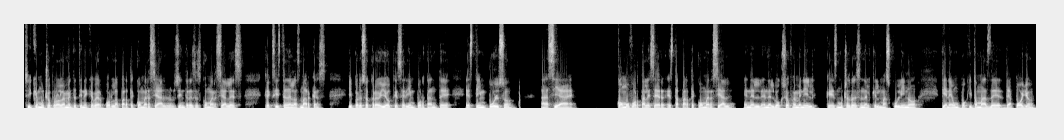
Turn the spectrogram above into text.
Sí, que mucho probablemente tiene que ver por la parte comercial, los intereses comerciales que existen en las marcas. Y por eso creo yo que sería importante este impulso hacia cómo fortalecer esta parte comercial en el, en el boxeo femenil, que es muchas veces en el que el masculino tiene un poquito más de, de apoyo.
